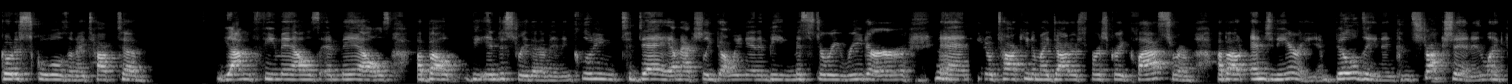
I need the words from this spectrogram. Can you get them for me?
go to schools and I talk to young females and males about the industry that I'm in, including today. I'm actually going in and being mystery reader mm-hmm. and you know talking to my daughter's first grade classroom about engineering and building and construction and like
